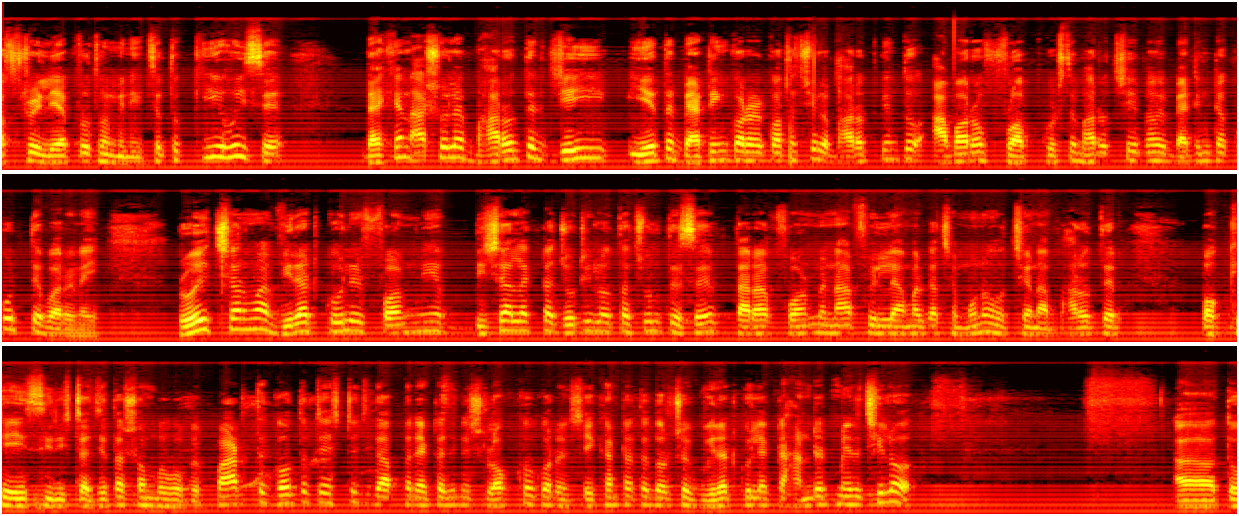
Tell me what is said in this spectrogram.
অস্ট্রেলিয়া প্রথম ইনিংসে তো কি হয়েছে দেখেন, আসলে ভারতের যেই ইয়েতে ব্যাটিং করার কথা ছিল, ভারত কিন্তু আবারও ফ্লপ করছে। ভারত সেইভাবে ব্যাটিংটা করতে পারে নাই। রোহিত শর্মা, বিরাট কোহলির ফর্ম নিয়ে বিশাল একটা জটিলতা চলতেছে। তারা ফর্মে না ফিরলে আমার কাছে মনে হচ্ছে না ভারতের পক্ষে এই সিরিজটা জেতা সম্ভব হবে। পারতে গত টেস্টে যদি আপনারা একটা জিনিস লক্ষ্য করেন, সেখানটাতে দর্শক বিরাট কোহলি একটা হান্ড্রেড মেরেছিল। তো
